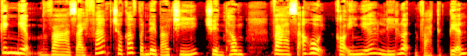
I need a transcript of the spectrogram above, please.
kinh nghiệm và giải pháp cho các vấn đề báo chí, truyền thông và xã hội có ý nghĩa lý luận và thực tiễn.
